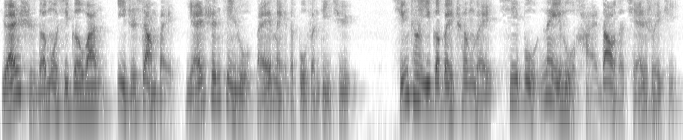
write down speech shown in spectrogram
原始的墨西哥湾一直向北延伸进入北美的部分地区，形成一个被称为西部内陆海盗的潜水体。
